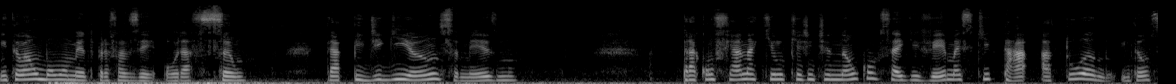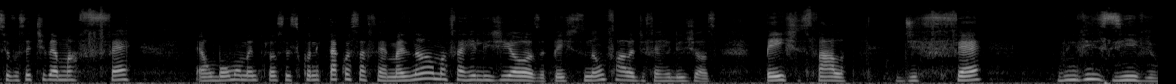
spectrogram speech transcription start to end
Então é um bom momento para fazer oração, para pedir guiança mesmo, para confiar naquilo que a gente não consegue ver, mas que está atuando. Então, se você tiver uma fé, é um bom momento para você se conectar com essa fé, mas não é uma fé religiosa. Peixes não fala de fé religiosa. Peixes fala de fé no invisível,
